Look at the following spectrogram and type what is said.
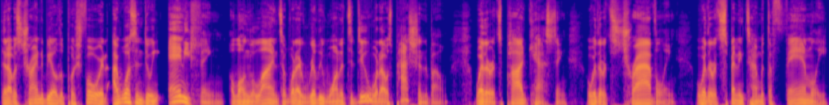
that I was trying to be able to push forward, I wasn't doing anything along the lines of what I really wanted to do, what I was passionate about, whether it's podcasting or whether it's traveling or whether it's spending time with the family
